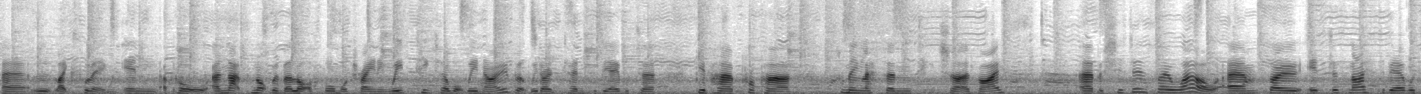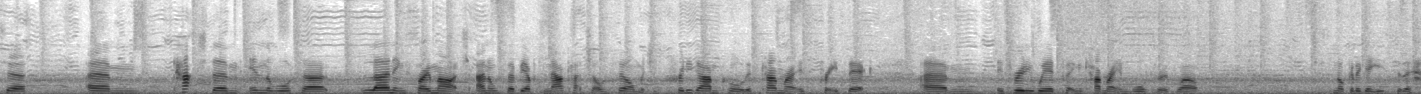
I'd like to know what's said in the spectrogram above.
uh, like swimming in a pool, and that's not with a lot of formal training. We teach her what we know, but we don't tend to be able to give her proper swimming lesson teacher advice. Uh, but she's doing so well, um, so it's just nice to be able to um, catch them in the water, learning so much, and also be able to now catch it on film, which is pretty damn cool. This camera is pretty sick. Um, it's really weird putting a camera in water as well. Just not going to get used to this. In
